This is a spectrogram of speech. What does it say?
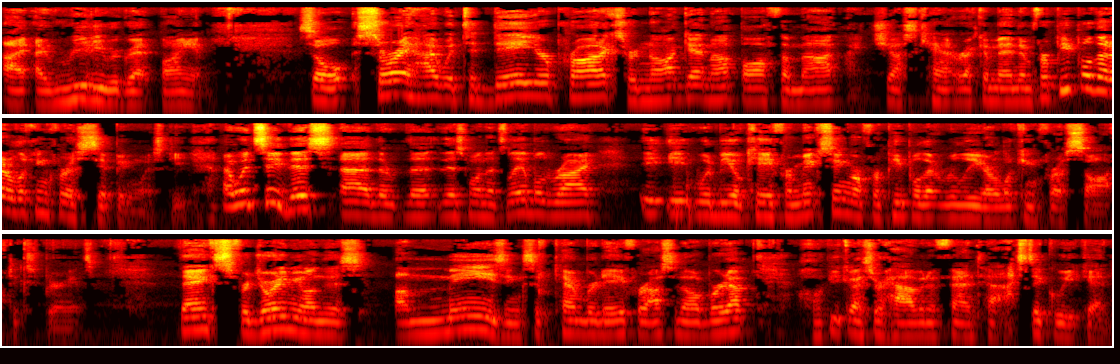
I, I really regret buying it. So sorry, Highwood. Today your products are not getting up off the mat. I just can't recommend them for people that are looking for a sipping whiskey. I would say this, uh, the, the this one that's labeled rye, it, it would be okay for mixing or for people that really are looking for a soft experience. Thanks for joining me on this amazing September day for us in Alberta. Hope you guys are having a fantastic weekend.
